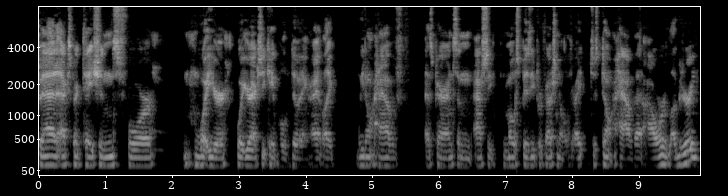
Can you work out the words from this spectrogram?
bad expectations for what you're what you're actually capable of doing, right? Like we don't have as parents and actually most busy professionals, right? Just don't have that hour luxury.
